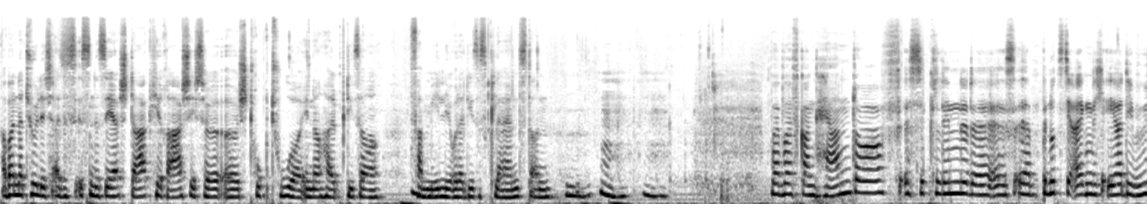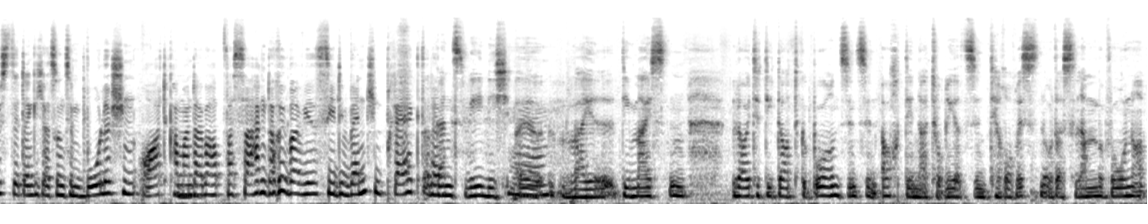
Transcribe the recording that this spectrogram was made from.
aber natürlich, also es ist eine sehr stark hierarchische äh, Struktur innerhalb dieser Familie mhm. oder dieses Clans dann. Mhm. Mhm. Bei Wolfgang Herrndorf ist der ist, er benutzt ja eigentlich eher die Wüste, denke ich, als so einen symbolischen Ort. Kann man da überhaupt was sagen darüber, wie es sie die Menschen prägt? Oder? Ganz wenig, ja. äh, weil die meisten Leute, die dort geboren sind, sind auch denaturiert, sind Terroristen oder Slumbewohner.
